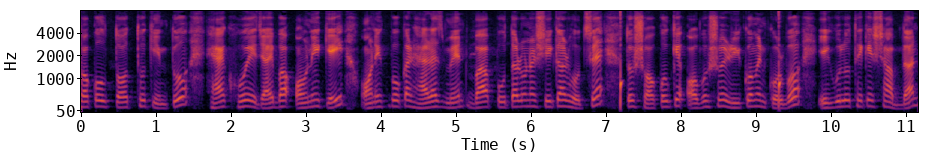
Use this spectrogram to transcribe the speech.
সকল তথ্য কিন্তু হ্যাক হয়ে যায় বা অনেকেই অনেক প্রকার হ্যারাসমেন্ট বা প্রতারণার শিকার হচ্ছে, তো সকলকে অবশ্যই রিকমেন্ড করব এগুলো থেকে সাবধান,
